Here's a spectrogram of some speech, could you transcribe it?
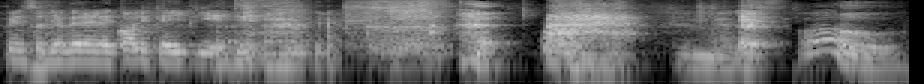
Penso di avere le coliche ai piedi. Oh!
